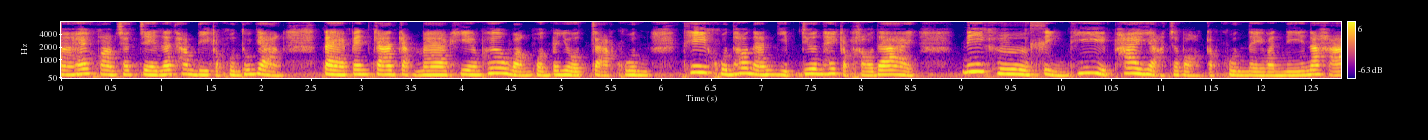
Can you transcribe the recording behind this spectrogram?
มาให้ความชัดเจนและทำดีกับคุณทุกอย่าง แต่เป็นการกลับมาเพียงเพื่อหวังผลประโยชน์จากคุณ ที่คุณเท่านั้นหยิบยื่นให้กับเขาได้ นี่คือสิ่งที่ไพ่อยากจะบอกกับคุณในวันนี้นะคะ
